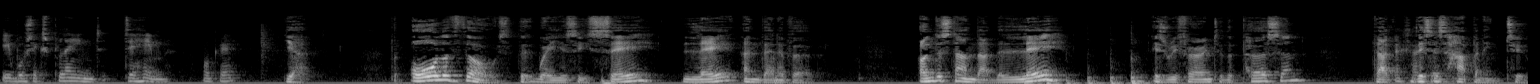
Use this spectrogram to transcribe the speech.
It was explained to him. Okay. Yeah. But all of those that where you see se, le, and then a verb. Understand that the le is referring to the person that this is happening to,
